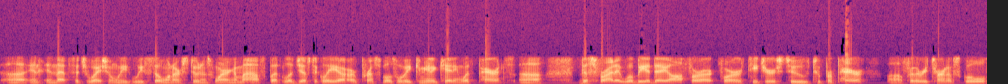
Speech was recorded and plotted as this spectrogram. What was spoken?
uh, in in that situation, we we still want our students wearing a mask. But logistically, our, our principals will be communicating with parents. Uh, this Friday will be a day off for our, for our teachers to to prepare uh, for the return of school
